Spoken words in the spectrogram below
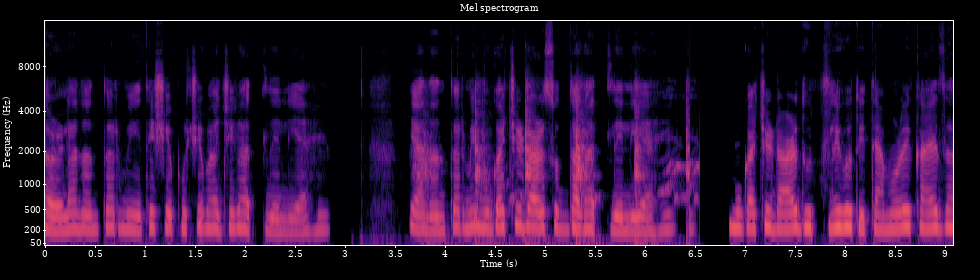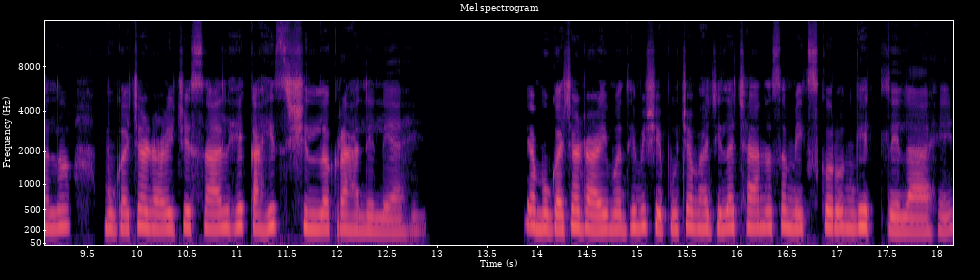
तळल्यानंतर मी इथे शेपूची भाजी घातलेली आहे. यानंतर मी मुगाची डाळ सुद्धा घातलेली आहे. मुगाची डाळ धुतली होती त्यामुळे काय झालं? मुगाच्या डाळीचे साल हे काहीच शिल्लक राहिलेले आहे. या मुगाच्या डाळीमध्ये मी शेपूच्या भाजीला छान असं मिक्स करून घेतलेलं आहे.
